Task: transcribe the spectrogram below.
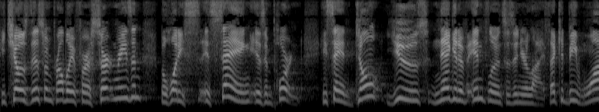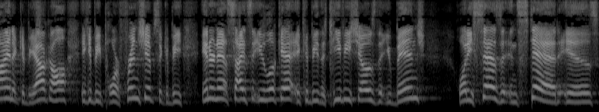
He chose this one probably for a certain reason, but what he is saying is important. He's saying don't use negative influences in your life. That could be wine, it could be alcohol, it could be poor friendships, it could be internet sites that you look at, it could be the TV shows that you binge. What he says instead is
